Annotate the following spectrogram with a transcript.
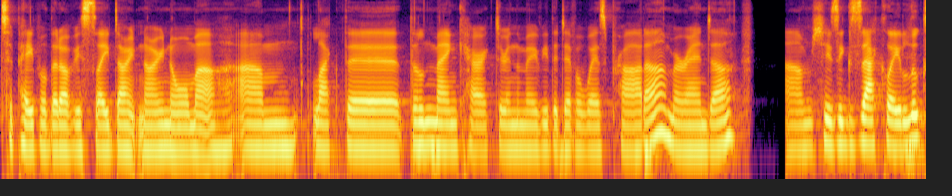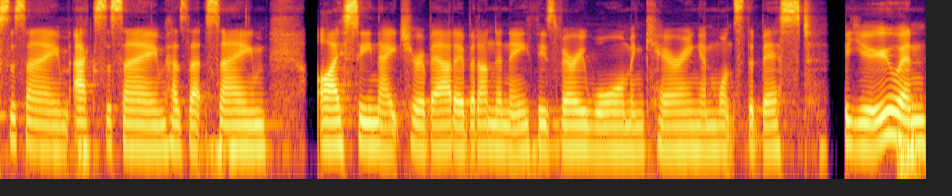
to people that obviously don't know Norma, um, like the the main character in the movie The Devil Wears Prada, Miranda. Um, she's exactly looks the same, acts the same, has that same icy nature about her, but underneath is very warm and caring and wants the best for you mm-hmm. and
